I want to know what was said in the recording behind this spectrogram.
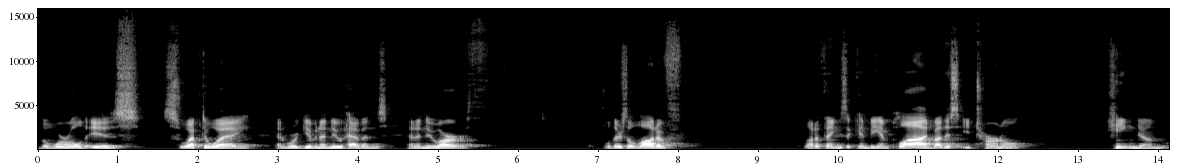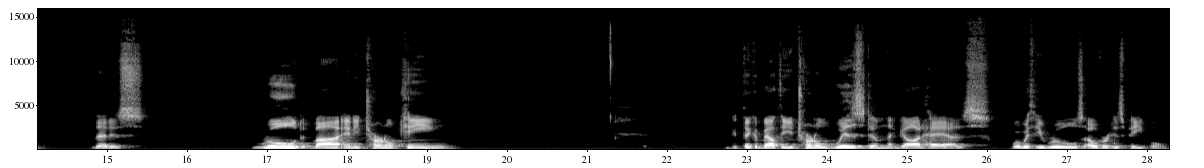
the world is swept away and we're given a new heavens and a new earth. Well, there's a lot of a lot of things that can be implied by this eternal kingdom that is ruled by an eternal king. You think about the eternal wisdom that God has, wherewith He rules over His people.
